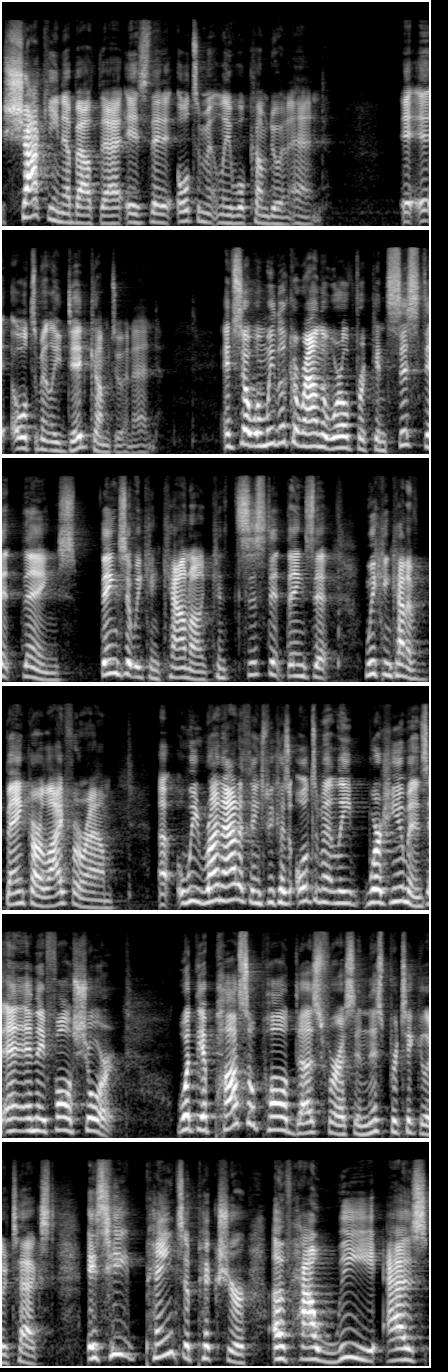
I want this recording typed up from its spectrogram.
shocking about that is that it ultimately will come to an end. it, it ultimately did come to an end. And so when we look around the world for consistent things, things that we can count on, consistent things that we can kind of bank our life around, uh, we run out of things because ultimately we're humans and, and they fall short. What the Apostle Paul does for us in this particular text is he paints a picture of how we, as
